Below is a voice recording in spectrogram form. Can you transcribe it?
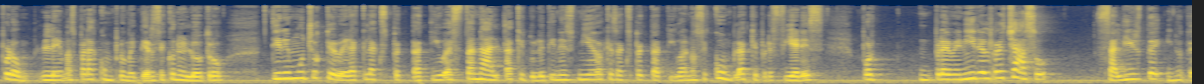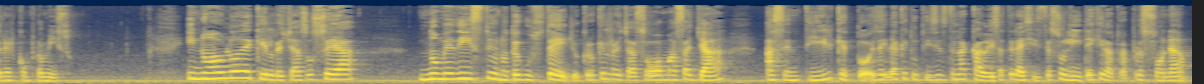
problemas para comprometerse con el otro, tiene mucho que ver a que la expectativa es tan alta que tú le tienes miedo a que esa expectativa no se cumpla, que prefieres por prevenir el rechazo salirte y no tener compromiso. Y no hablo de que el rechazo sea no me diste o no te gusté. Yo creo que el rechazo va más allá a sentir que toda esa idea que tú te hiciste en la cabeza te la hiciste solita y que la otra persona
